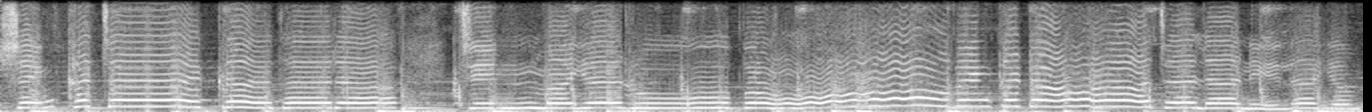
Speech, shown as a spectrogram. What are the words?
శంఖచక్రధర చిన్మయ రూపం. వెంకటాచల నిలయం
